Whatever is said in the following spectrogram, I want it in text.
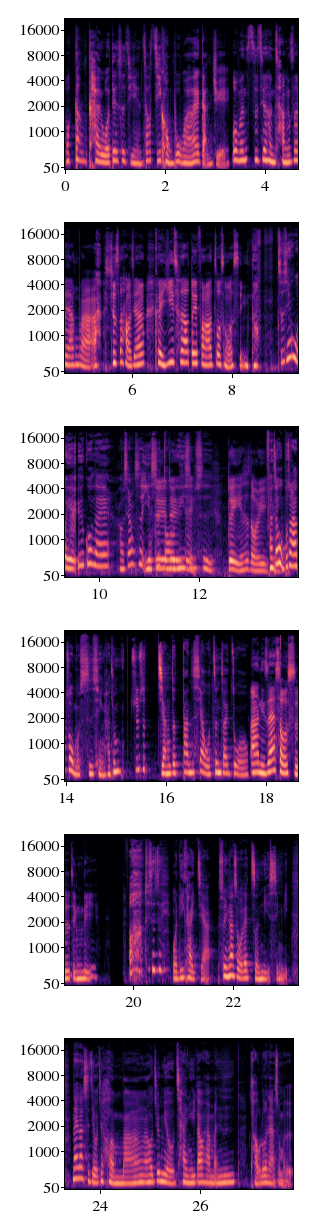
我刚开我电视机，你知道极恐怖吗？那个感觉。我们之间很常这样吧，就是好像可以预测到对方要做什么行动。之前我也遇过嘞，好像是也是抖音，是不是？对，也是抖音。反正我不知道要做什么事情，他就就是讲的当下我正在做啊，你在收拾行李。哦，对对对，我离开家，所以那时候我在整理行李。那段时间我就很忙，然后就没有参与到他们讨论啊什么的。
